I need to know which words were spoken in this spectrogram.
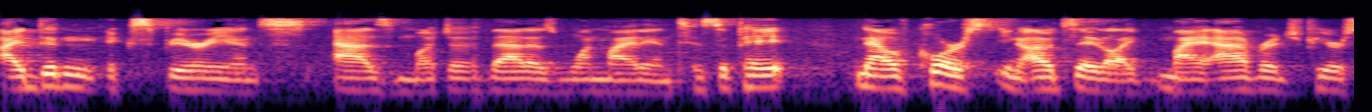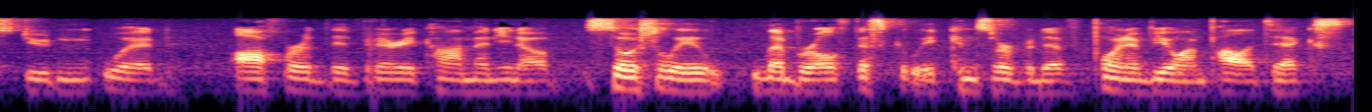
I didn't experience as much of that as one might anticipate. Now, of course, you know, I would say like my average peer student would offer the very common, you know, socially liberal, fiscally conservative point of view on politics.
